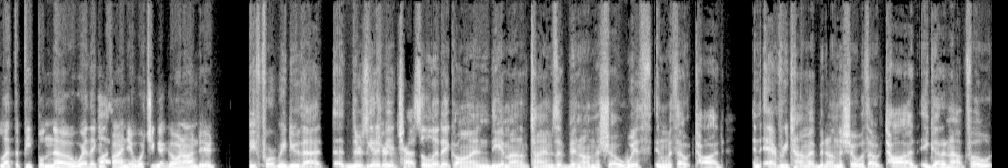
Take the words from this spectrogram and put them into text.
let the people know where they can What? find you and what you got going on, dude. Before we do that, uh, there's going to be a Sure. Chazalytic on the amount of times I've been on the show with and without Todd. And every time I've been on the show without Todd, it got an upvote.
